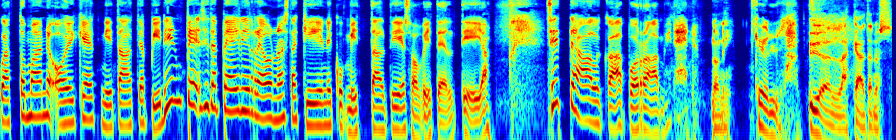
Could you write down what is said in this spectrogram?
katsomaan ne oikeat mitat ja pidin pe- sitä peilin reunasta kiinni, kun mittailtiin ja soviteltiin. Ja sitten alkaa poraaminen. No niin. Kyllä. Yöllä käytännössä.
